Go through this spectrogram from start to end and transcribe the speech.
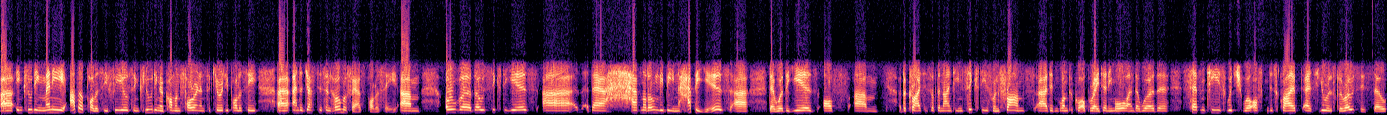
uh, including many other policy fields, including a common foreign and security policy uh, and a justice and home affairs policy. Um, over those 60 years, uh, there have not only been happy years, there were the years of um, the crisis of the 1960s when France uh, didn't want to cooperate anymore, and there were the 70s, which were often described as Eurosclerosis. So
